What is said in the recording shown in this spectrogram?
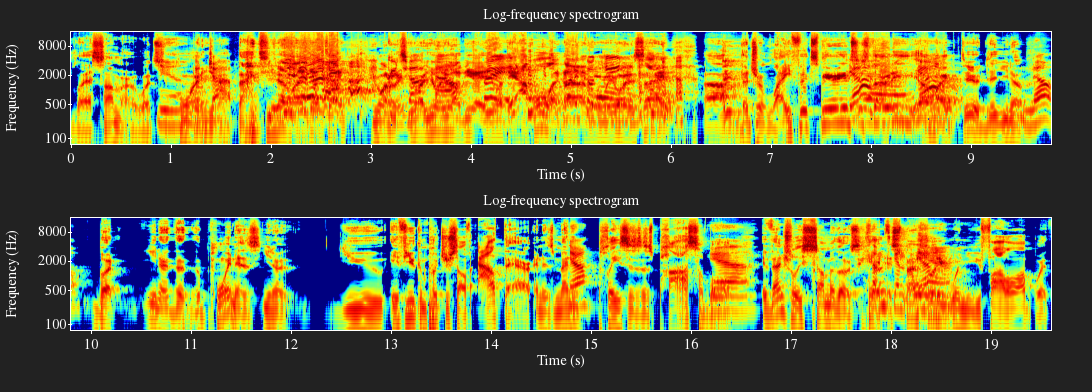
last summer. What's Yeah. your point? Good You job. You know, like, like, you want, to, you, want, you, want, you, want, you want the apple? Like, what do you want to say? Um, that your life experience is 30? Yeah. I'm like, dude, you know, No. but you know, the the point is, you know, you if you can put yourself out there in as many Yeah. places as possible, Yeah. eventually some of those hit, Something's gonna- especially yeah. when you follow up with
